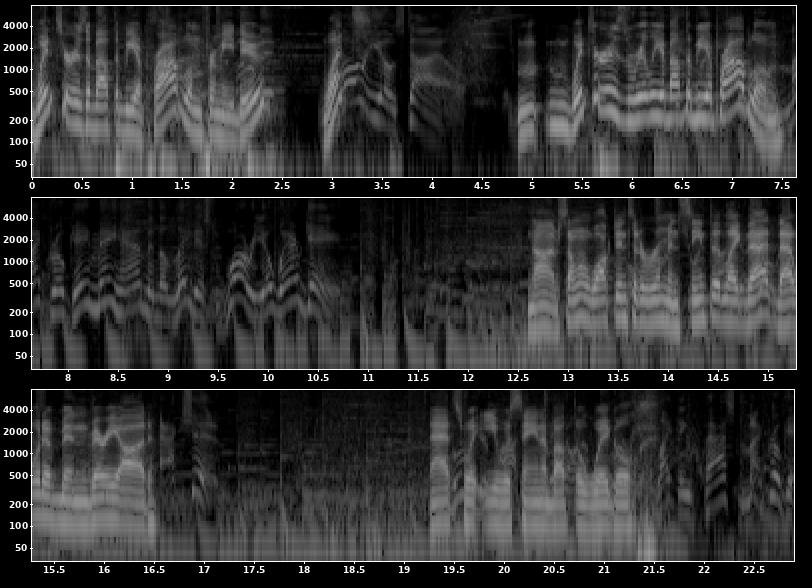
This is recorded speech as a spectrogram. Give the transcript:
winter is about to be a problem for me, dude. What? Mario style. M- winter is really about to be a problem. Micro game mayhem in the latest WarioWare game. Nah, if someone walked into the room and seen it like that, that would have been very odd. That's what you E was saying about the wiggle. lightning fast micro game.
